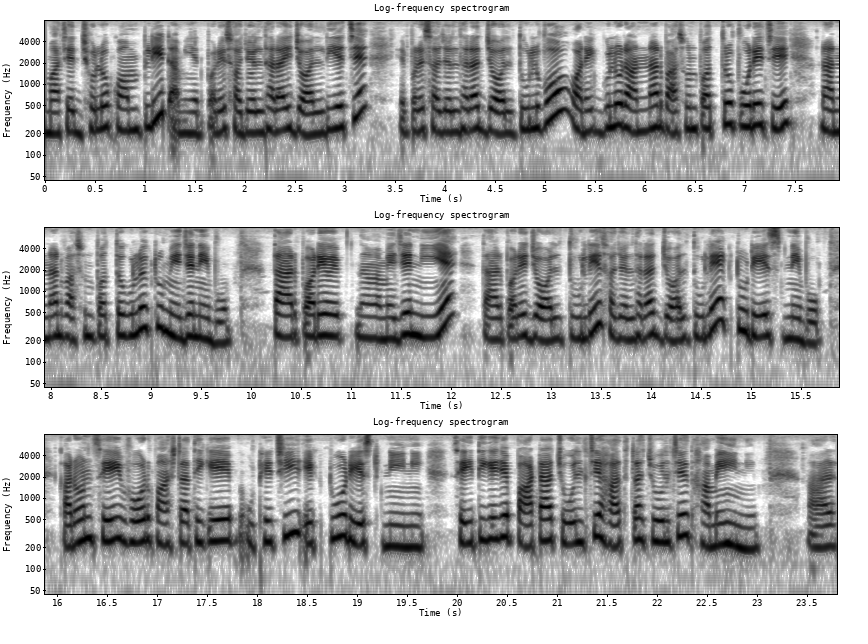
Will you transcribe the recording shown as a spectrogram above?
মাছের ঝোলও কমপ্লিট আমি এরপরে সজলধারায় জল দিয়েছে। এরপরে সজলধারার জল তুলবো। অনেকগুলো রান্নার বাসনপত্র পড়েছে। রান্নার বাসনপত্রগুলো একটু মেজে নেব। তারপরে মেজে নিয়ে তারপরে জল তুলে, সজলধারার জল তুলে একটু রেস্ট নেব। কারণ সেই ভোর পাঁচটা থেকে উঠেছি, একটুও রেস্ট নিইনি। সেই থেকে যে পাটা চলছে, হাতটা চলছে থামেই থামেইনি। আর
